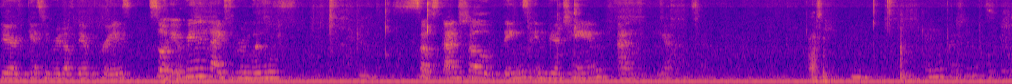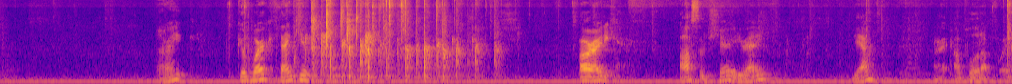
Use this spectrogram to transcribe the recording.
they're getting rid of their preys. So it really likes remove substantial things in their chain and yeah. Awesome. Mm-hmm. Any questions? All right. Good work. Thank you. All righty. Awesome. Sherry, you ready? Yeah? All right, I'll pull it up for you.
